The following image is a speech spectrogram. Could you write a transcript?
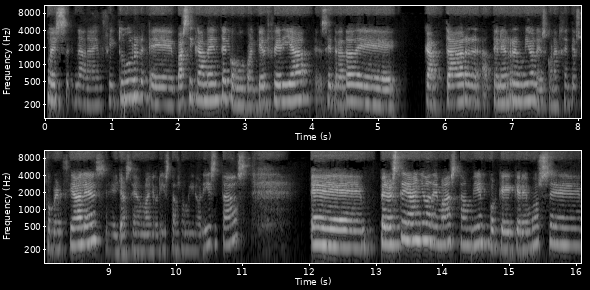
Pues nada, en Fitur eh, básicamente, como cualquier feria, se trata de captar, tener reuniones con agentes comerciales, eh, ya sean mayoristas o minoristas, eh, pero este año además también porque queremos eh,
